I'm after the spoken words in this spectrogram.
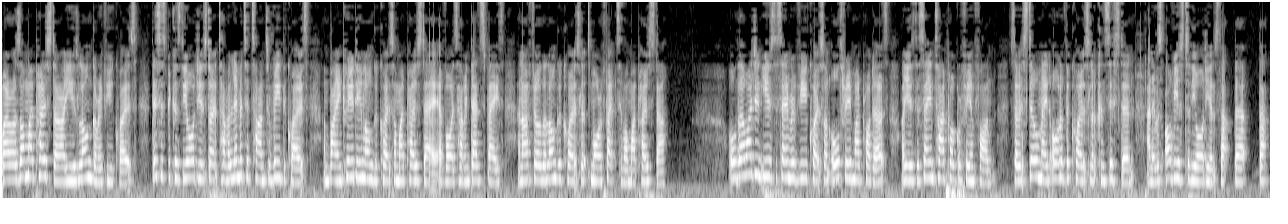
Whereas on my poster I use longer review quotes. This is because the audience don't have a limited time to read the quotes, and by including longer quotes on my poster it avoids having dead space, and I feel the longer quotes looked more effective on my poster. Although I didn't use the same review quotes on all three of my products, I used the same typography and font, so it still made all of the quotes look consistent and it was obvious to the audience that that, that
